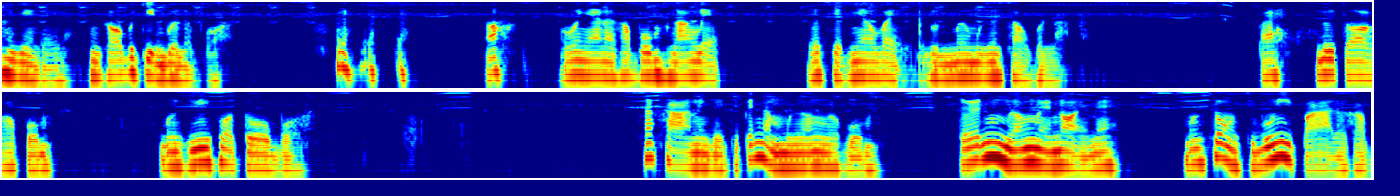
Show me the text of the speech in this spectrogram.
คือยังไงนี่เขาไปกินเบื่อหรือบ่เอาเอาไว้ยังนะครับผมล้างแหลกเดี๋ยวเสร็จเงี้ยไว้ดุนเมืองมือเสาบนละไปลุยต่อครับผม เมืองที่มีพอโตบ่ถ้าขางนี่ก็จะเป็นน้ำเมืองครับผมจะเป็นเมืองหน่อยๆไหมเมืองส่งจิบุมีปลาเหรอครับ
